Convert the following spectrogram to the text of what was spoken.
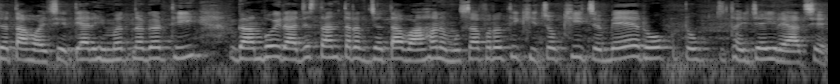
જતા હોય છે. ત્યારે હિંમતનગરથી ગાંભોઈ રાજસ્થાન તરફ જતા વાહનો મુસાફરોથી ખીચોખીચ બે રોકટોક થઈ જઈ રહ્યા છે.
